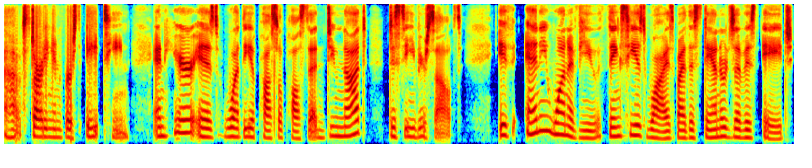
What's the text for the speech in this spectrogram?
uh, starting in verse 18. And here is what the Apostle Paul said Do not deceive yourselves. If any one of you thinks he is wise by the standards of his age,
